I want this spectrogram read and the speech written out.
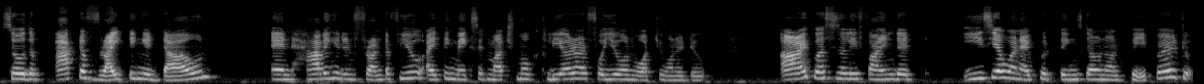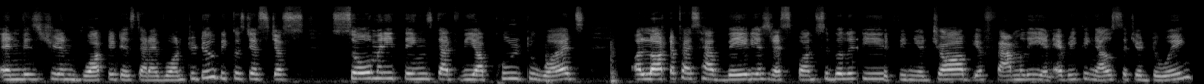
So the act of writing it down and having it in front of you, I think makes it much more clearer for you on what you want to do. I personally find it easier when I put things down on paper to envision what it is that I want to do because there's just so many things that we are pulled towards. A lot of us have various responsibilities between your job, your family, and everything else that you're doing,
